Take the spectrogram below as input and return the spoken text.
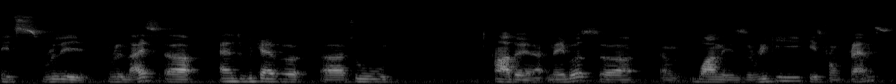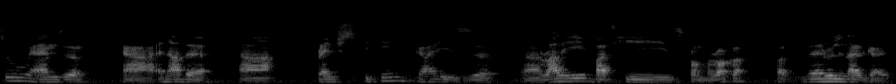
it's really really nice. Uh, and we have uh, uh, two other neighbors. Uh, um, one is Ricky, he's from France too, and uh, uh, another uh, French-speaking guy is uh, uh, Raleigh, but he's from Morocco. But they're really nice guys.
